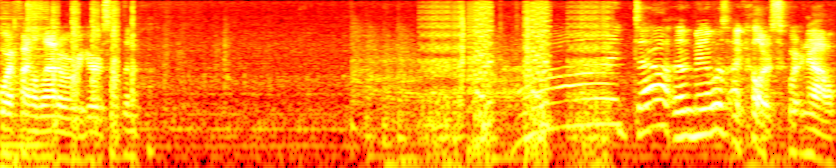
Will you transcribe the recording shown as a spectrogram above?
before I find a ladder over here or something. I doubt. I mean, it wasn't a colored square. No.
